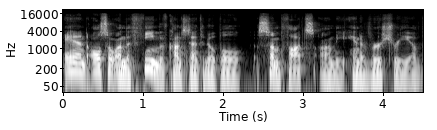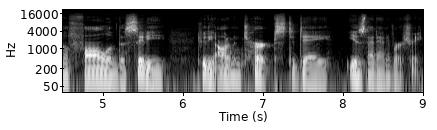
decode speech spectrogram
and also on the theme of Constantinople, some thoughts on the anniversary of the fall of the city to the Ottoman Turks. Today is that anniversary.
